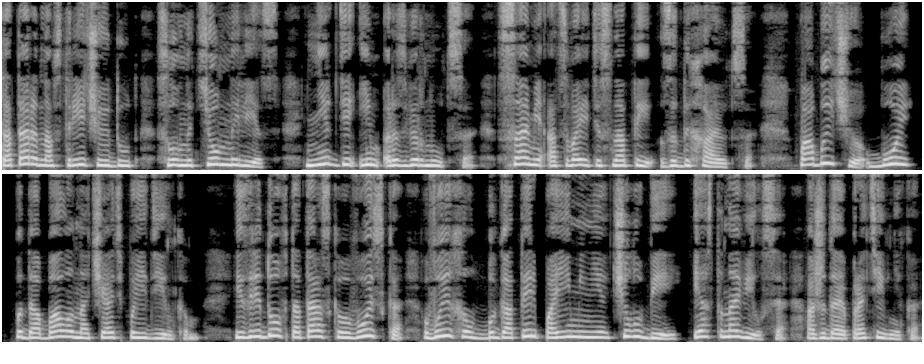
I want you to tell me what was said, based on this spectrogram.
Татары навстречу идут, словно темный лес. Негде им развернуться. Сами от своей тесноты задыхаются. По обычаю бой подобало начать поединком. Из рядов татарского войска выехал богатырь по имени Челубей и остановился, ожидая противника.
